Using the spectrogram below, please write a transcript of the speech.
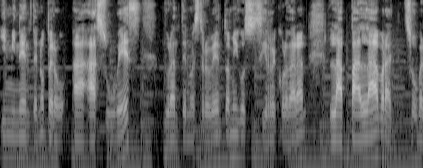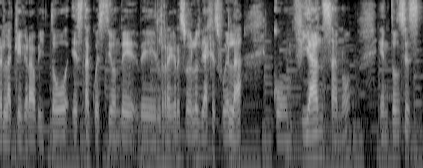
inminente, ¿no? Pero a, a su vez, durante nuestro evento, amigos, si recordarán, la palabra sobre la que gravitó esta cuestión del de, regreso de los viajes fue la confianza, ¿no? Entonces,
